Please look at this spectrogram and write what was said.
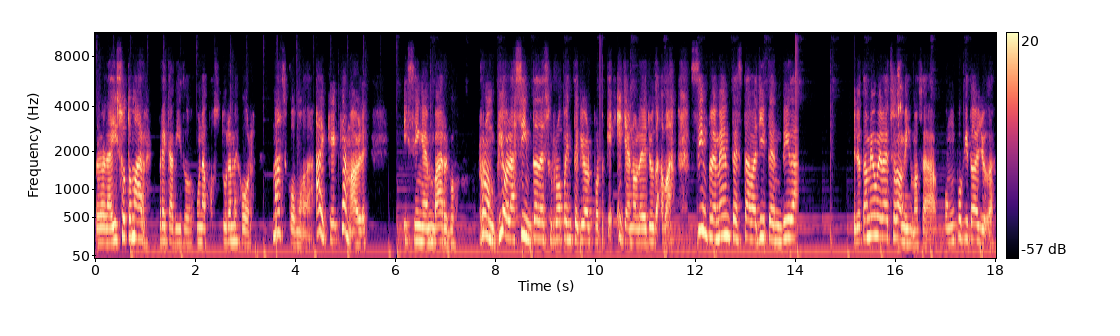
Pero la hizo tomar, precavido, una postura mejor, más cómoda. ¡Ay, qué, qué amable! Y sin embargo, rompió la cinta de su ropa interior porque ella no le ayudaba. Simplemente estaba allí tendida. Yo también hubiera hecho lo mismo, o sea, con un poquito de ayuda.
